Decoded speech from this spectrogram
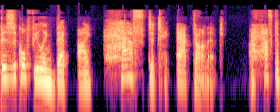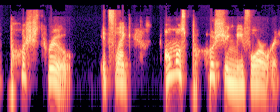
physical feeling that I have to t- act on it. I have to push through. It's like almost pushing me forward.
